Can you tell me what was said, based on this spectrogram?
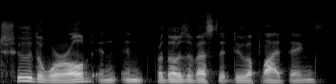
to the world and, and for those of us that do applied things.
